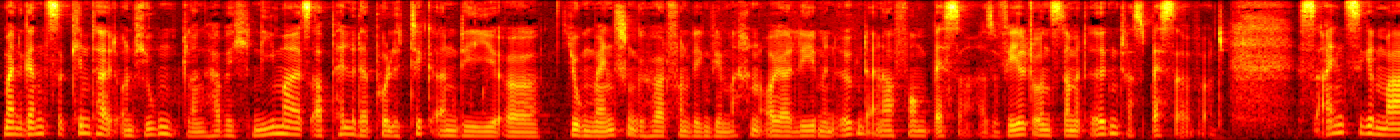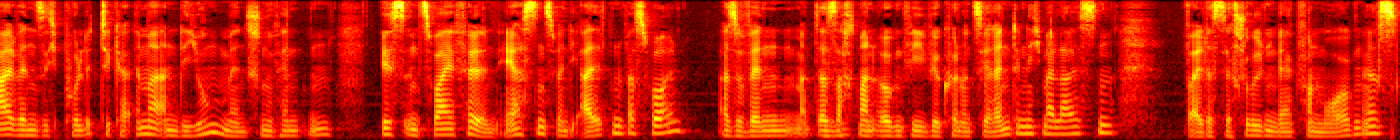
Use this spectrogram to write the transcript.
meine ganze Kindheit und Jugend lang habe ich niemals Appelle der Politik an die äh, jungen Menschen gehört, von wegen, wir machen euer Leben in irgendeiner Form besser. Also wählt uns, damit irgendwas besser wird. Das einzige Mal, wenn sich Politiker immer an die jungen Menschen wenden, ist in zwei Fällen. Erstens, wenn die Alten was wollen. Also wenn, da mhm. sagt man irgendwie, wir können uns die Rente nicht mehr leisten, weil das der Schuldenberg von morgen ist.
